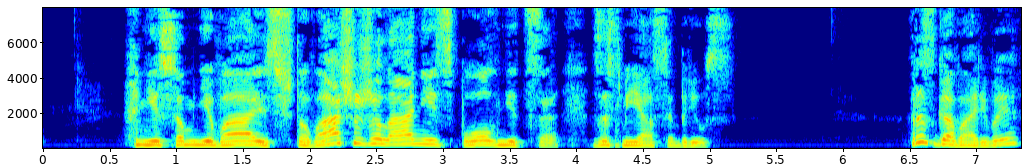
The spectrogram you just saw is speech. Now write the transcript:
— Не сомневаюсь, что ваше желание исполнится, — засмеялся Брюс. Разговаривая,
